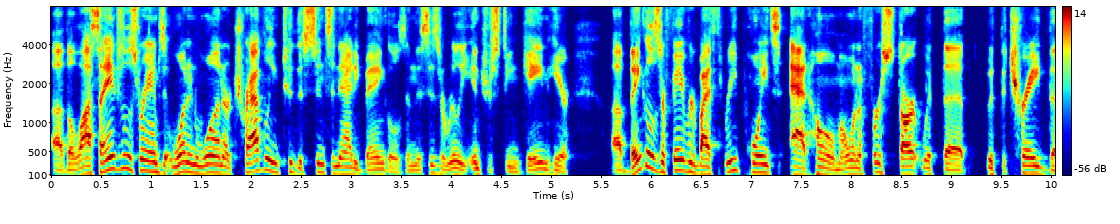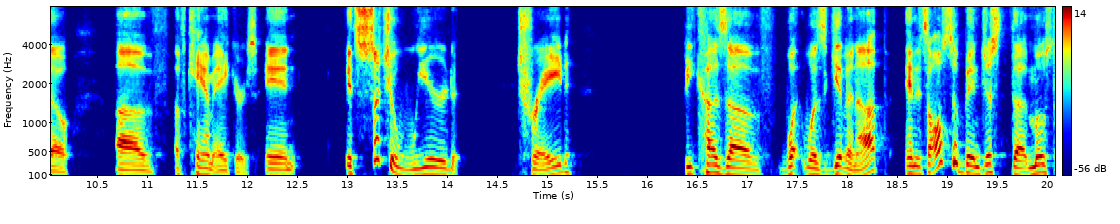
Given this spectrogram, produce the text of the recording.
Uh, the Los Angeles Rams at one and one are traveling to the Cincinnati Bengals, and this is a really interesting game here. Uh, Bengals are favored by three points at home. I want to first start with the with the trade though of of Cam Akers, and it's such a weird trade because of what was given up. And it's also been just the most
